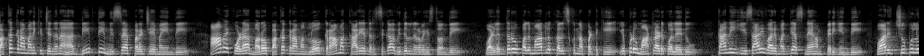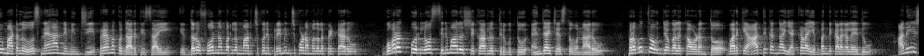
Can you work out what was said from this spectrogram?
పక్క గ్రామానికి చెందిన దీప్తి మిశ్రా పరిచయమైంది. ఆమె కూడా మరో పక్క గ్రామంలో గ్రామ కార్యదర్శిగా విధులు నిర్వహిస్తోంది. వాళ్ళిద్దరూ పలుమార్లు కలుసుకున్నప్పటికీ ఎప్పుడూ మాట్లాడుకోలేదు. కానీ ఈసారి వారి మధ్య స్నేహం పెరిగింది. వారి చూపులు మాటలు స్నేహాన్ని మించి ప్రేమకు దారితీశాయి. ఇద్దరు ఫోన్ నంబర్లు మార్చుకొని ప్రేమించుకోవడం మొదలుపెట్టారు. గోరఖ్పూర్లో సినిమాలు షికార్లు తిరుగుతూ ఎంజాయ్ చేస్తూ ఉన్నారు. ప్రభుత్వ ఉద్యోగాలు కావడంతో వారికి ఆర్థికంగా ఎక్కడా ఇబ్బంది కలగలేదు. అనీష్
